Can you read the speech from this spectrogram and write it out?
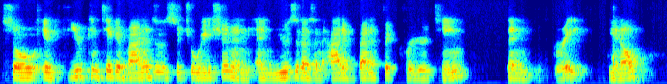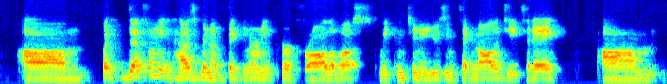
So if you can take advantage of the situation and, and use it as an added benefit for your team, then great, you know. Um, but definitely it has been a big learning curve for all of us. We continue using technology today um,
